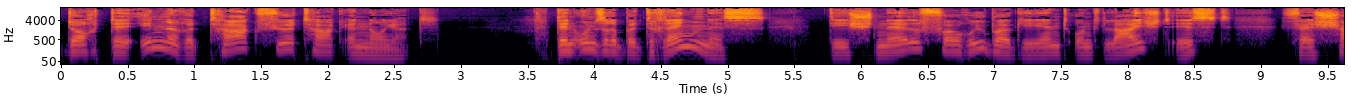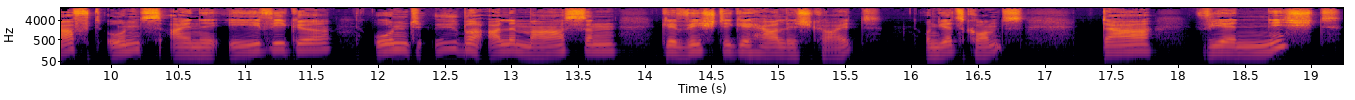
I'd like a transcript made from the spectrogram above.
doch der innere Tag für Tag erneuert. Denn unsere Bedrängnis, die schnell vorübergehend und leicht ist, verschafft uns eine ewige und über alle Maßen gewichtige Herrlichkeit. Und jetzt kommt's, da wir nicht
